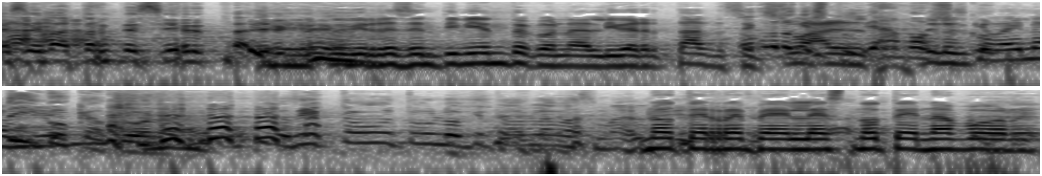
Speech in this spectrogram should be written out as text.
es bastante cierta, yo creo. De mi resentimiento con la libertad sexual de los que bailan contigo, bien. cabrón. Sí, tú, tú, lo que tú hablabas mal. No te rebeles, no te enamores.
